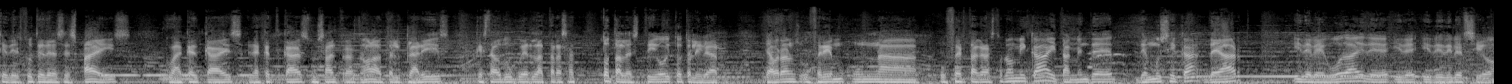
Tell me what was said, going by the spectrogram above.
que disfruti dels espais, com en aquest cas, en aquest cas nosaltres, no, l'Hotel Clarís, que està obert la terrassa tot l'estiu i tot l'hivern. Llavors oferim una oferta gastronòmica i també de, de música, d'art i de beguda i de, i de, i de diversió.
